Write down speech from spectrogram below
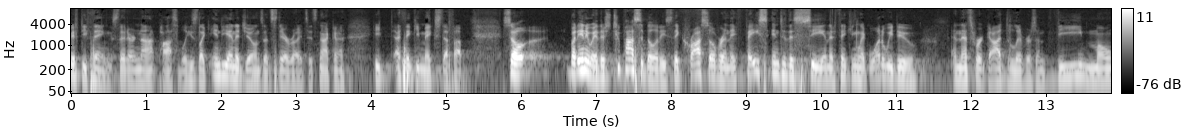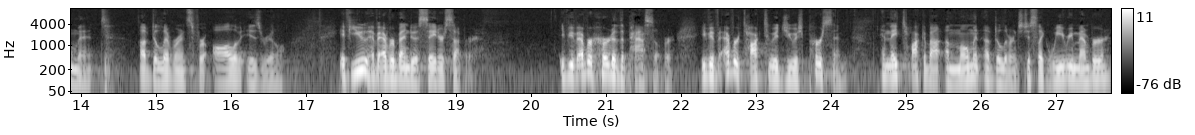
50 things that are not possible. He's like Indiana Jones on steroids. It's not going to, he, I think he makes stuff up. So, uh, but anyway, there's two possibilities. They cross over and they face into the sea and they're thinking, like, what do we do? And that's where God delivers them. The moment of deliverance for all of Israel. If you have ever been to a Seder supper, if you've ever heard of the Passover, if you've ever talked to a Jewish person, and they talk about a moment of deliverance, just like we remember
